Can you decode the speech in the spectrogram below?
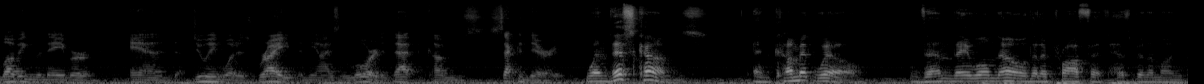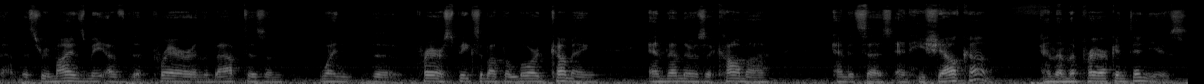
loving the neighbor and doing what is right in the eyes of the Lord, that becomes secondary. When this comes, and come it will, then they will know that a prophet has been among them. This reminds me of the prayer in the baptism when the prayer speaks about the Lord coming, and then there's a comma, and it says, and he shall come. And then the prayer continues.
